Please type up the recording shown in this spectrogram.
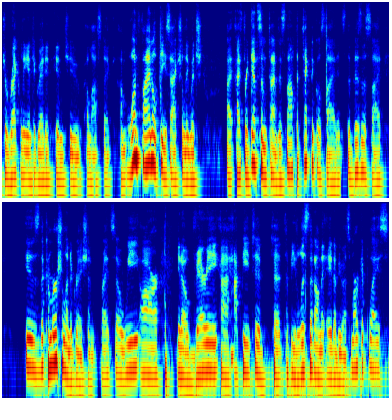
directly integrated into Elastic. Um, one final piece actually, which I, I forget sometimes, it's not the technical side, it's the business side, is the commercial integration, right? So we are, you know, very uh, happy to, to, to be listed on the AWS marketplace.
